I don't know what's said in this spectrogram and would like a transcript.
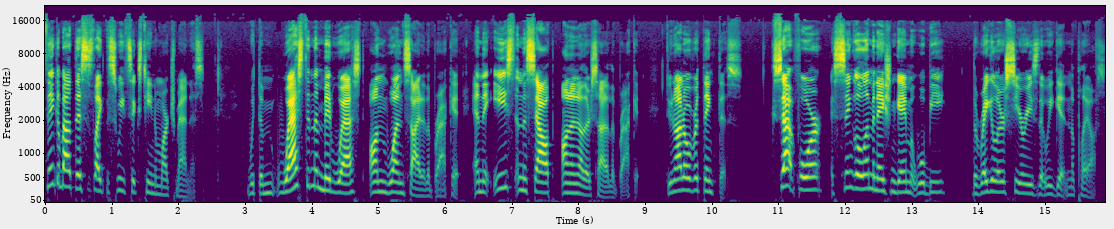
Think about this as like the Sweet 16 of March Madness, with the West and the Midwest on one side of the bracket, and the East and the South on another side of the bracket. Do not overthink this. Except for a single elimination game, it will be the regular series that we get in the playoffs.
